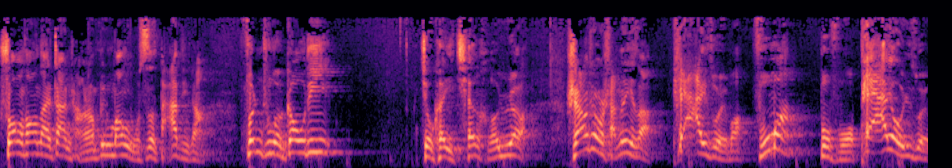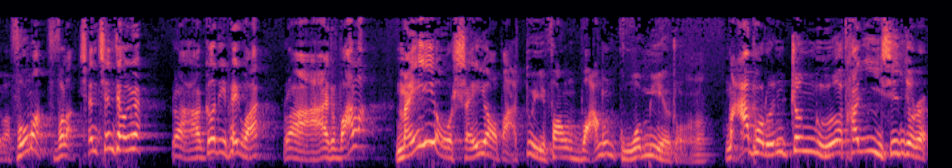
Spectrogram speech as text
双方在战场上兵帮五四打几仗，分出个高低，就可以签合约了。实际上就是什么意思？啪一嘴巴，服吗？不服。啪又一嘴巴，服吗？服了。签签条约是吧？割地赔款是吧？就完了。没有谁要把对方亡国灭种。拿破仑征俄，他一心就是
